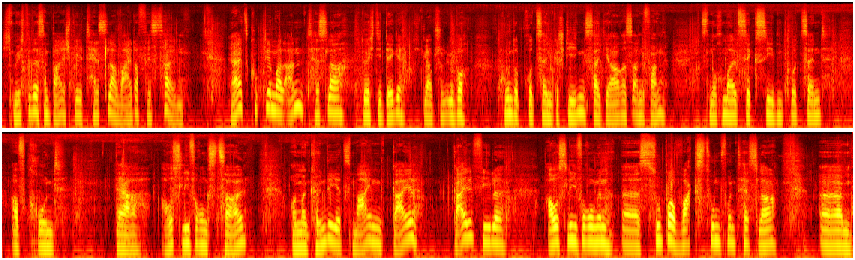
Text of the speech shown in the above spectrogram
ich möchte das am Beispiel Tesla weiter festhalten. Ja, jetzt guck dir mal an, Tesla durch die Decke, ich glaube schon über 100 Prozent gestiegen seit Jahresanfang. Jetzt nochmal 6, 7 Prozent aufgrund der Auslieferungszahlen. Und man könnte jetzt meinen, geil, geil, viele Auslieferungen, äh, super Wachstum von Tesla. Ähm,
